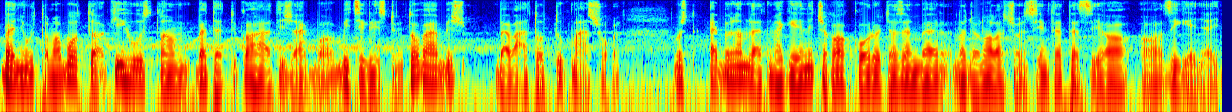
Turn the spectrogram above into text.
benyúltam a bottal, kihúztam, betettük a hátizsákba, bicikliztünk tovább, és beváltottuk máshol. Most ebből nem lehet megélni, csak akkor, hogy az ember nagyon alacsony szintre teszi a, az igényeit.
